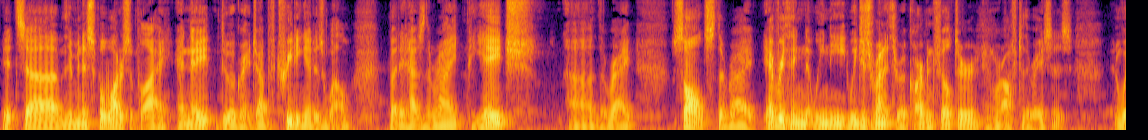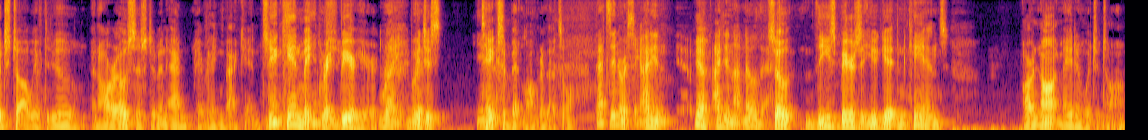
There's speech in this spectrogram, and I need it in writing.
it's uh, the municipal water supply, and they do a great job of treating it as well. But it has the right pH, uh, the right salts, the right everything that we need. We just run it through a carbon filter, and we're off to the races. In Wichita, we have to do an RO system and add everything back in. So you can make great beer here. Right, But it just takes a bit longer. That's all. That's interesting. I didn't. Yeah. I did not know that. So these beers that you get in cans are not made in Wichita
